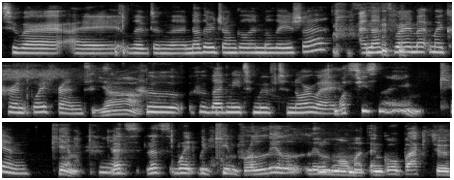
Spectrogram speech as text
to where I lived in another jungle in Malaysia, and that's where I met my current boyfriend, yeah. who who led me to move to Norway. What's his name? Kim. Kim. Yeah. Let's let's wait with Kim for a little little Mhm. moment and go back to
